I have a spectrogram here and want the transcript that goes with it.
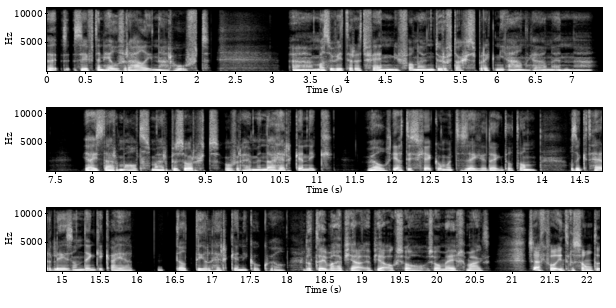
uh, ze heeft een heel verhaal in haar hoofd. Uh, maar ze weet er het fijne niet van en durft dat gesprek niet aangaan. En ja, is daarom altijd maar bezorgd over hem. En dat herken ik wel. Ja, het is gek om het te zeggen dat ik dat dan, als ik het herlees, dan denk ik, ah ja, dat deel herken ik ook wel. Dat thema heb jij, heb jij ook zo, zo meegemaakt. Het is eigenlijk wel interessant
